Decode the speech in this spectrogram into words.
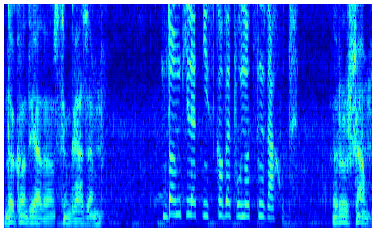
Dokąd jadą z tym gazem? Domki letniskowe, północny zachód. Ruszam.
